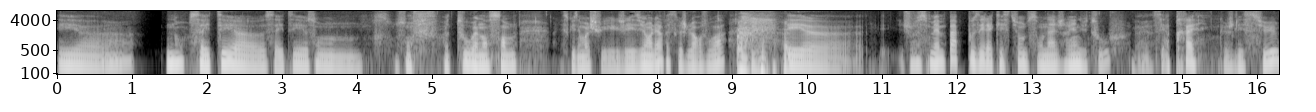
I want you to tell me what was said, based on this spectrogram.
Et euh, non, ça a été, ça a été son, son, son- tout un ensemble. Excusez-moi, je suis, j'ai les yeux en l'air parce que je le revois. et je ne me suis même pas posé la question de son âge, rien du tout. C'est après que je l'ai su.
